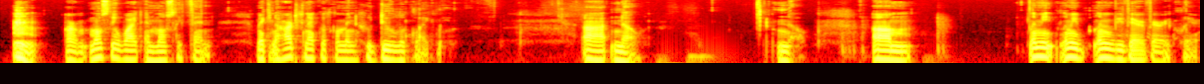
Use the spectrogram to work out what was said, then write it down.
or mostly white and mostly thin, making it hard to connect with women who do look like me. Uh, no. No. Um, let me, let me, let me be very, very clear.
